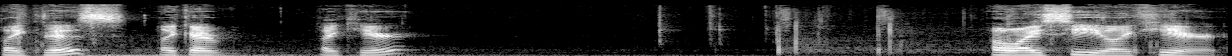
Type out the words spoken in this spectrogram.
Like this? Like a... Like here? Oh, I see, like here.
